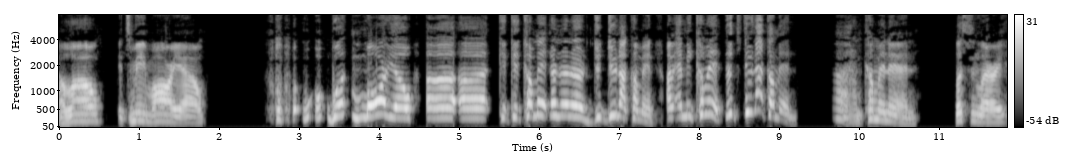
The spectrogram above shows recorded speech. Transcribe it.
Hello? It's me, Mario. What? Mario? Uh, uh, come in. No, no, no. Do, do not come in. I, I mean, come in. Do, do not come in. Uh, I'm coming in. Listen, Larry,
